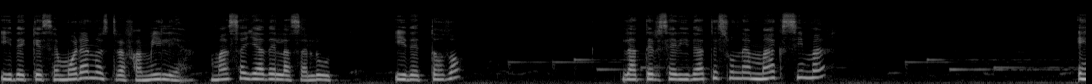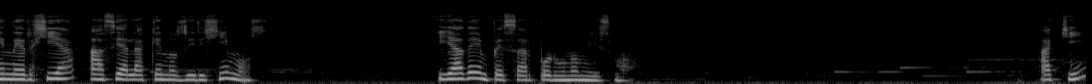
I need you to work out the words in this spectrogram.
y de que se muera nuestra familia más allá de la salud y de todo, la terceridad es una máxima energía hacia la que nos dirigimos y ha de empezar por uno mismo. Aquí,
